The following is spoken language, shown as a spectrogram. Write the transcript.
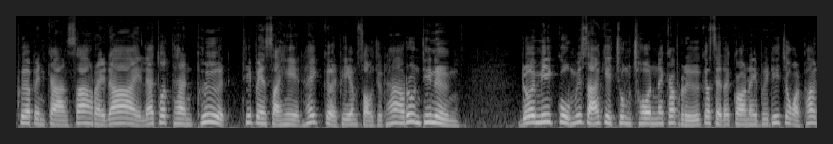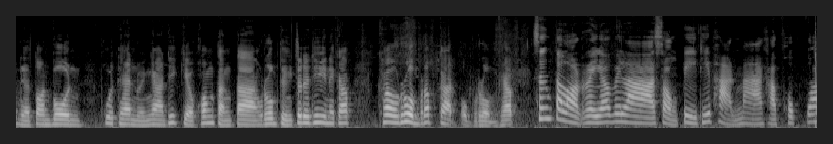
เพื่อเป็นการสร้างไรายได้ และทดแทนพืชที่เป็นสาเหตุให้เกิด PM 2.5 รุ่นที่ 1 โดยมีกลุ่มวิสาหกิจชุมชนนะครับหรือเกษตรกรในพื้นที่จังหวัดภาคเหนือตอนบน ผู้แทนหน่วยงานที่เกี่ยวข้องต่างๆ รวมถึงเจ้าหน้าที่นะครับเข้าร่วมรับการอบรมครับ ซึ่งตลอดระยะเวลา 2 ปีที่ผ่านมาค่ะพบว่า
